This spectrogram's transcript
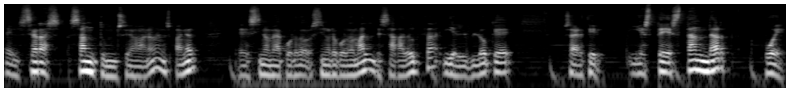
el Serras Santum se llama, ¿no? En español. Eh, si no me acuerdo, si no recuerdo mal, de Saga de Urza, y el bloque, o sea, es decir, y este estándar fue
